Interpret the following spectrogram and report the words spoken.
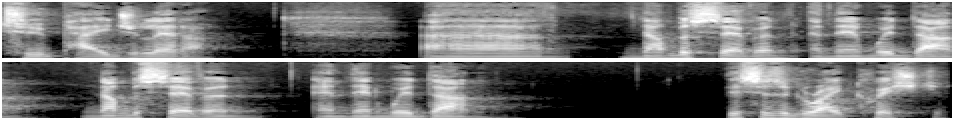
two page letter. Um, number seven, and then we're done. Number seven, and then we're done. This is a great question.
